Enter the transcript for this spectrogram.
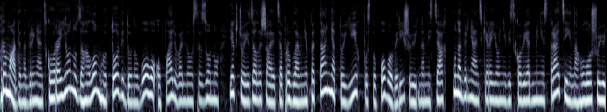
Громади Надвірнянського району загалом готові до нового опалювального сезону. Якщо і залишаються проблемні питання, то їх поступово вирішують на місцях. У Надвірнянській районній військовій адміністрації наголошують,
